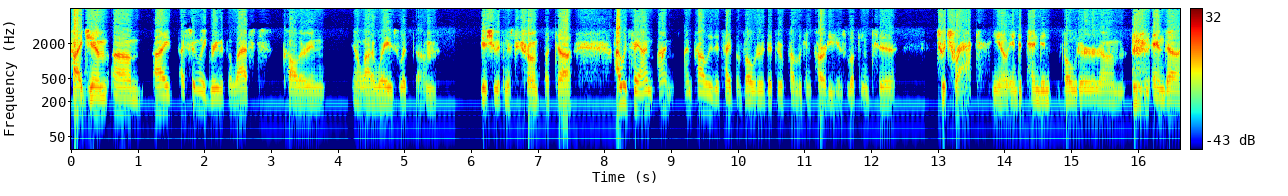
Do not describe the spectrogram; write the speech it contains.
Hi, Jim. Um, I, I certainly agree with the last caller in, in a lot of ways with um, the issue with Mr. Trump, but uh, I would say I'm, I'm I'm probably the type of voter that the Republican Party is looking to to attract. You know, independent voter, um, and uh,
